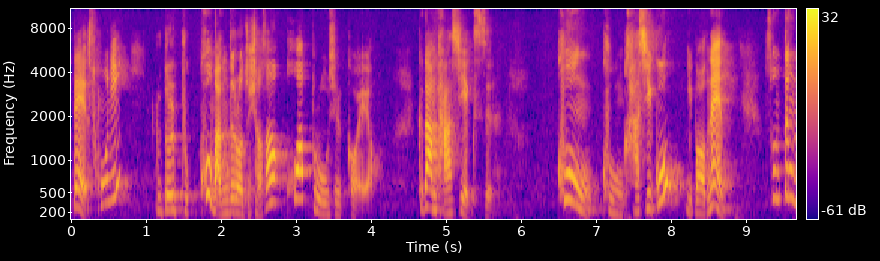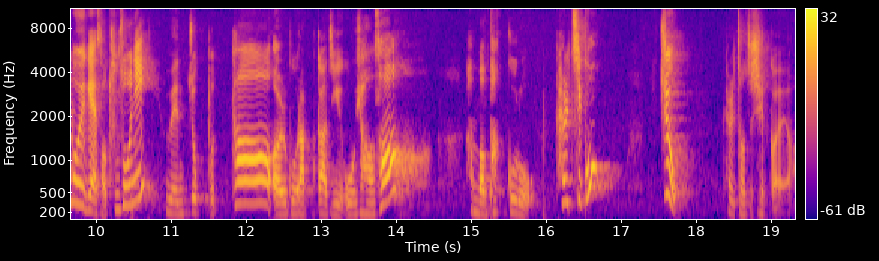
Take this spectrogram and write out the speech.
때 손이 루돌프 코 만들어 주셔서 코 앞으로 오실 거예요. 그 다음 다시 X. 쿵쿵 가시고 이번엔 손등 보이게 해서 두 손이 왼쪽부터 얼굴 앞까지 오셔서 한번 밖으로 펼치고 쭉 펼쳐 주실 거예요.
